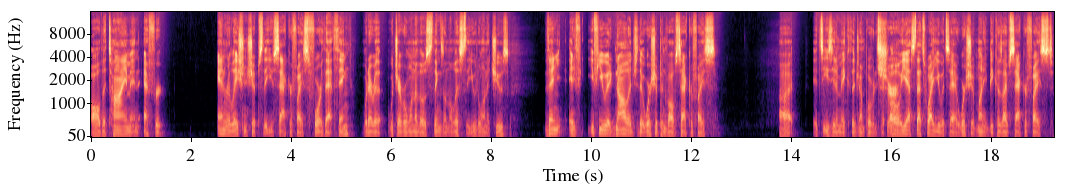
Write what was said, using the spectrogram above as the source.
all the time and effort and relationships that you sacrifice for that thing, whatever, whichever one of those things on the list that you would want to choose, then if if you acknowledge that worship involves sacrifice, uh, it's easy to make the jump over to say, Sure. "Oh, yes, that's why you would say I worship money because I've sacrificed."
